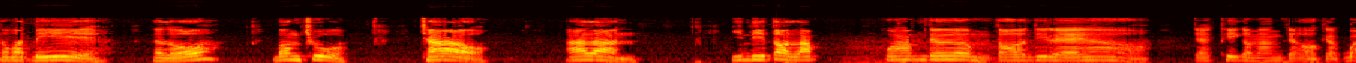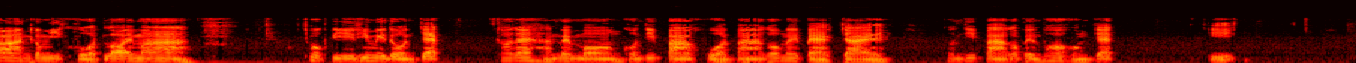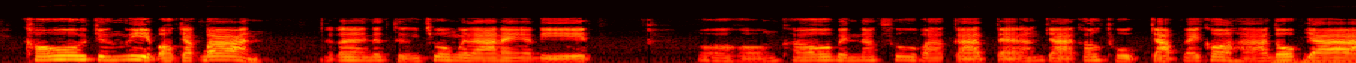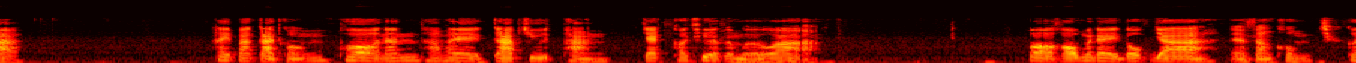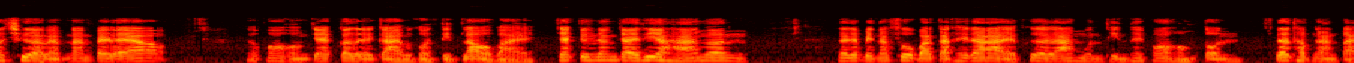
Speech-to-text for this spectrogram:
สวัสดีฮัลโหลบองชูชาวอาลัน ยินดีต้อนรับ ความเดิมตอนที่แล้ว แจ็คที่กำลังจะออกจากบ้านก็มีขวดลอยมา โชคดีที่ไม่โดนแจ็คเขาได้หันไปมอง คนที่ปาขวดมาก็ไม่แปลกใจ คนที่ปาก็เป็นพ่อของแจ็คอีก เขาจึงรีบออกจากบ้าน แล้วก็ได้นึกถึงช่วงเวลาในอดีตพ่อของเขาเป็นนักสู้ปรากัดแต่หลังจากเขาถูกจับในข้อหาโดบยา ให้ปรากัดของพ่อนั้นทำให้กราฟชีวิตพัง แจ็คเขาเชื่อเสมอว่า พ่อเขาไม่ได้โดบยา แต่สังคมก็เชื่อแบบนั้นไปแล้ว แล้วพ่อของแจ็คก็เลยกลายเป็นคนติดเหล้าไป จ็คจึงตั้งใจที่จะหาเงิน และจะเป็นนักสู้ปากัดให้ได้ เพื่อล้างมลทินให้พ่อของตน แล้วทำงานไป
